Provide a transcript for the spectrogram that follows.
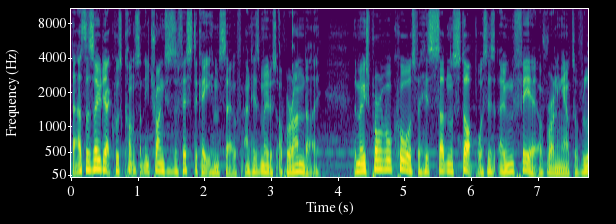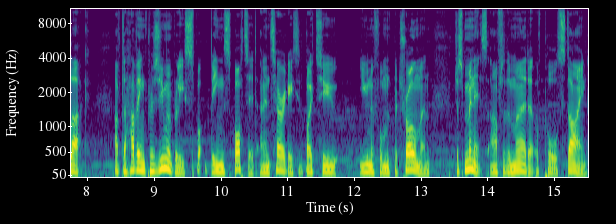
that as the Zodiac was constantly trying to sophisticate himself and his modus operandi, the most probable cause for his sudden stop was his own fear of running out of luck, after having presumably spot- been spotted and interrogated by two uniformed patrolmen just minutes after the murder of Paul Stine.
